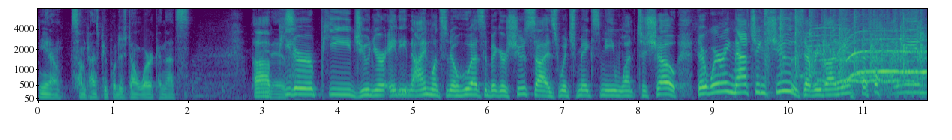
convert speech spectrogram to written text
you know sometimes people just don't work, and that's. Uh. Peter P. Jr. 89 wants to know who has the bigger shoe size, which makes me want to show. They're wearing matching shoes, everybody. I mean,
